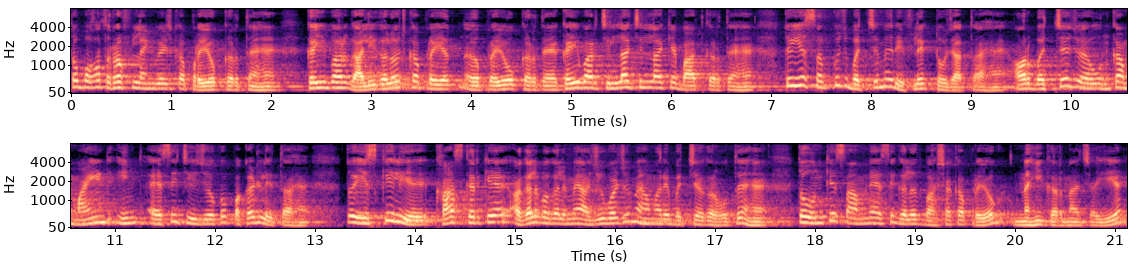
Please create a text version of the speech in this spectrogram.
तो बहुत रफ लैंग्वेज का प्रयोग करते हैं। कई बार गाली गलौज का प्रयोग करते हैं, कई बार चिल्ला चिल्ला के बात करते हैं। तो ये सब कुछ बच्चे में रिफ्लेक्ट हो जाता है और बच्चे जो है, उनका माइंड इन ऐसी चीज़ों को पकड़ लेता है। तो इसके लिए खास करके अगल बगल में आजू बाजू में हमारे बच्चे अगर होते हैं तो उनके सामने ऐसी गलत भाषा का प्रयोग नहीं करना चाहिए।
